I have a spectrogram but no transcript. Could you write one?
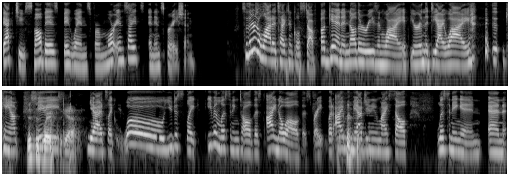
Back to small biz, big wins for more insights and inspiration. So there's a lot of technical stuff. Again, another reason why if you're in the DIY Uh, camp, this is where it's, yeah yeah, it's like, whoa, you just like, even listening to all of this, I know all of this, right? But I'm imagining myself listening in and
